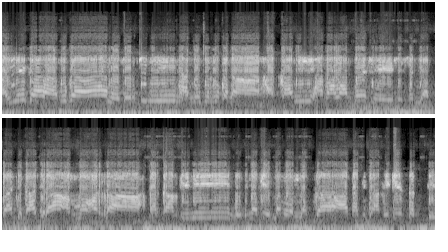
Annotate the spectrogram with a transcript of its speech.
Ayyeegaa dhugaa neetworkiin naannoo jirru kana akkaan hamaa waan ta'eef bilbilli addaan citaa jira ammoo har'a tarkaanfiin godina keellam wallaggaa aanaa gidaamii keessatti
